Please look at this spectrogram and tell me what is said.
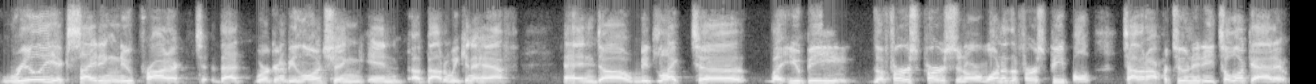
really exciting new product that we're going to be launching in about a week and a half. And uh, we'd like to let you be the first person or one of the first people to have an opportunity to look at it,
